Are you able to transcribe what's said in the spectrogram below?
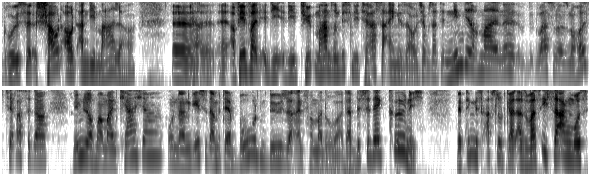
Größe, Shoutout an die Maler. Äh, ja. äh, auf jeden Fall, die, die Typen haben so ein bisschen die Terrasse eingesaugt. Ich habe gesagt, nimm dir doch mal, ne, du hast so eine, so eine Holzterrasse da, nimm dir doch mal meinen Kercher und dann gehst du da mit der Bodendüse einfach mal drüber. Da bist du der König. Das Ding ist absolut geil. Also, was ich sagen muss,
